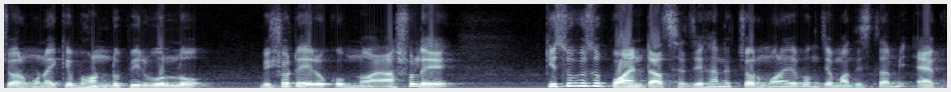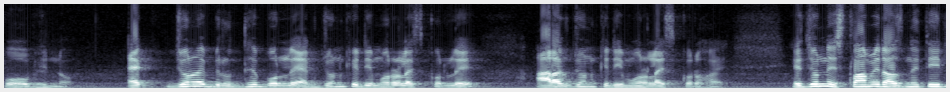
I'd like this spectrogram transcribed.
চরমনাইকে ভণ্ডপীর বলল, বিষয়টা এরকম নয়। আসলে কিছু কিছু পয়েন্ট আছে যেখানে চরমনাই এবং জামাত ইসলামী এক ও অভিন্ন। একজনের বিরুদ্ধে বললে একজনকে ডিমোরালাইজ করলে আরেকজনকে ডিমোরালাইজ করা হয়। এজন্য ইসলামী রাজনীতির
